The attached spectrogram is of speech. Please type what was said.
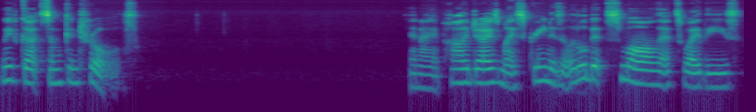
we've got some controls. And I apologize, my screen is a little bit small. That's why these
